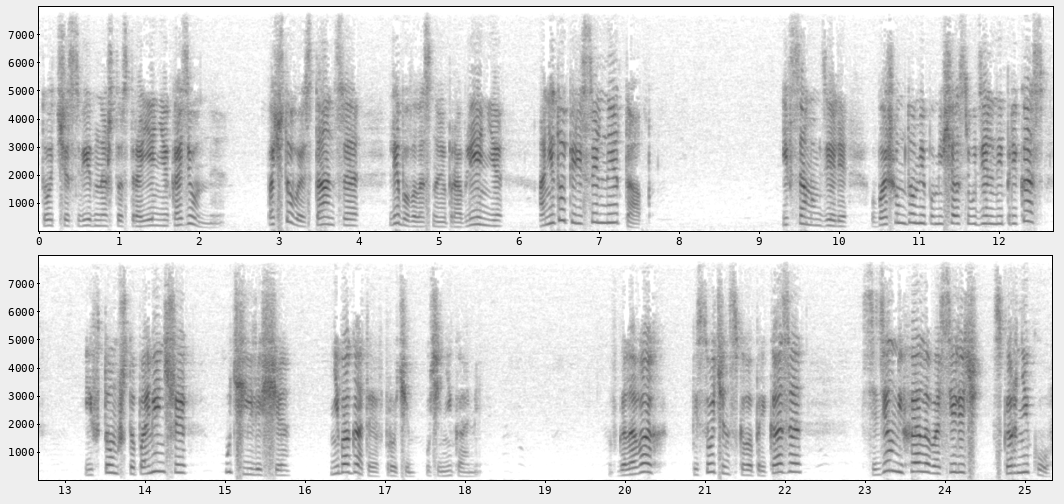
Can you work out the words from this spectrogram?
Тотчас видно, что строение казенное. Почтовая станция, либо волосное правление, а не то пересыльный этап. И в самом деле в большом доме помещался удельный приказ, и в том, что поменьше — училище, небогатое, впрочем, учениками. В головах Песочинского приказа сидел Михаил Васильевич Скорняков,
